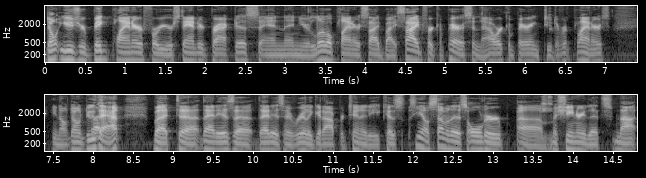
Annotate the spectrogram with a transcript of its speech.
don't use your big planter for your standard practice and then your little planter side by side for comparison now we're comparing two different planters you know, don't do right. that. But uh, that is a that is a really good opportunity because you know some of this older uh, machinery that's not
